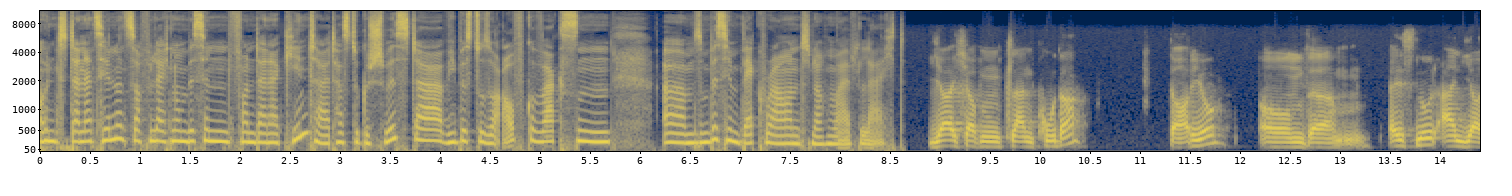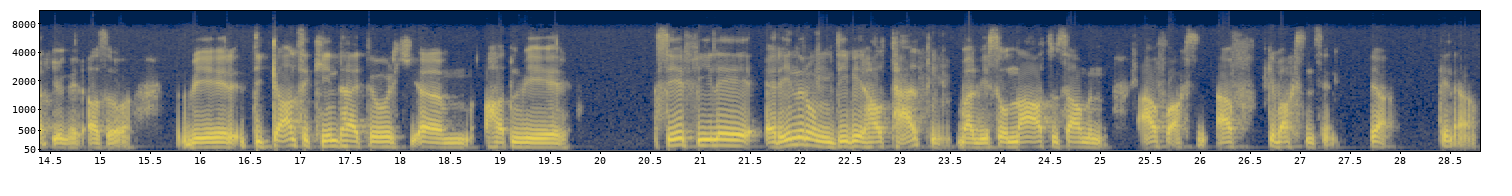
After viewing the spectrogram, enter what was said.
Und dann erzähl uns doch vielleicht noch ein bisschen von deiner Kindheit. Hast du Geschwister? Wie bist du so aufgewachsen? Ähm, so ein bisschen Background nochmal vielleicht. Ja, ich habe einen kleinen Bruder, Dario. Und ähm, er ist nur ein Jahr jünger. Also wir die ganze Kindheit durch ähm, hatten wir sehr viele Erinnerungen, die wir halt teilten, weil wir so nah zusammen aufwachsen, aufgewachsen sind. Ja, genau.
